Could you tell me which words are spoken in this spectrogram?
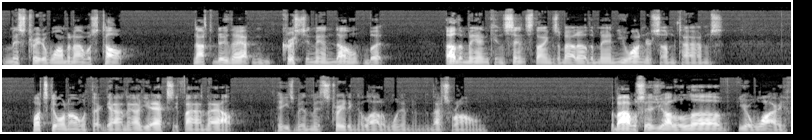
mistreat a woman. I was taught not to do that, and Christian men don't, but other men can sense things about other men. You wonder sometimes what's going on with that guy. Now you actually find out he's been mistreating a lot of women, and that's wrong. The Bible says you ought to love your wife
